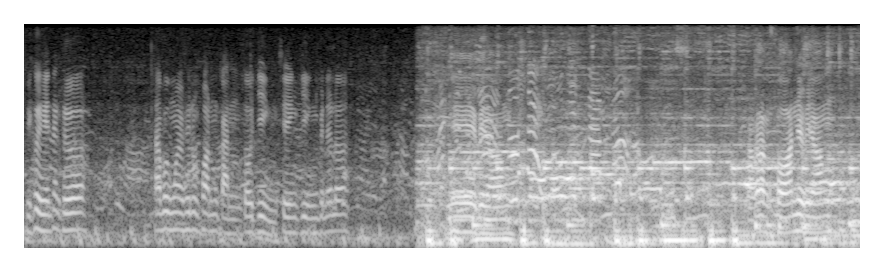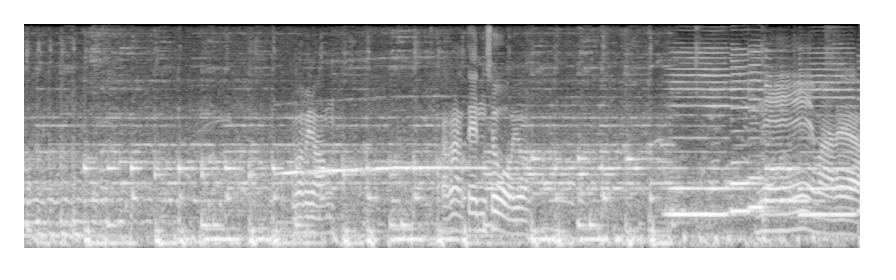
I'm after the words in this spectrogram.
พี่เคยเห็นตั้งเธอถ้าเบิ้งไม่พี่ลมพ่อน้ำกัน ตัวจริงเสียงจริงเป็นได้เลย นี่พี่น้องเรากำลังฟ้อนอยู่พี่น้องดูว่าพี่น้องเรากำลังเต้นโชว์อยู่นี่มาแล้ว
